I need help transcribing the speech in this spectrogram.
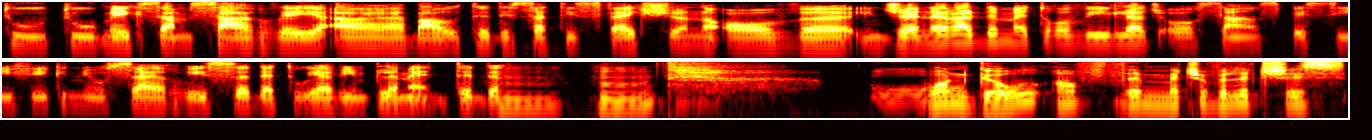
to to make some survey uh, about the satisfaction of, uh, in general, the Metro Village or some specific new service that we have implemented. Mm-hmm. One goal of the Metro Village is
